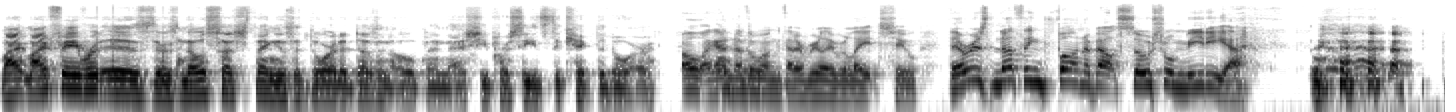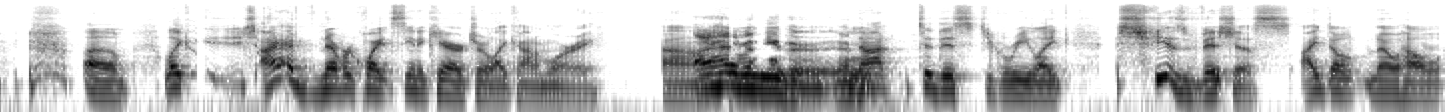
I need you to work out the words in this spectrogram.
My my favorite is there's no such thing as a door that doesn't open as she proceeds to kick the door. Oh, I got open. another one that I really relate to. There is nothing fun about social media. um, like I have never quite seen a character like Kanamori. Um, I haven't either. And not to this degree. Like she is vicious. I don't know how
